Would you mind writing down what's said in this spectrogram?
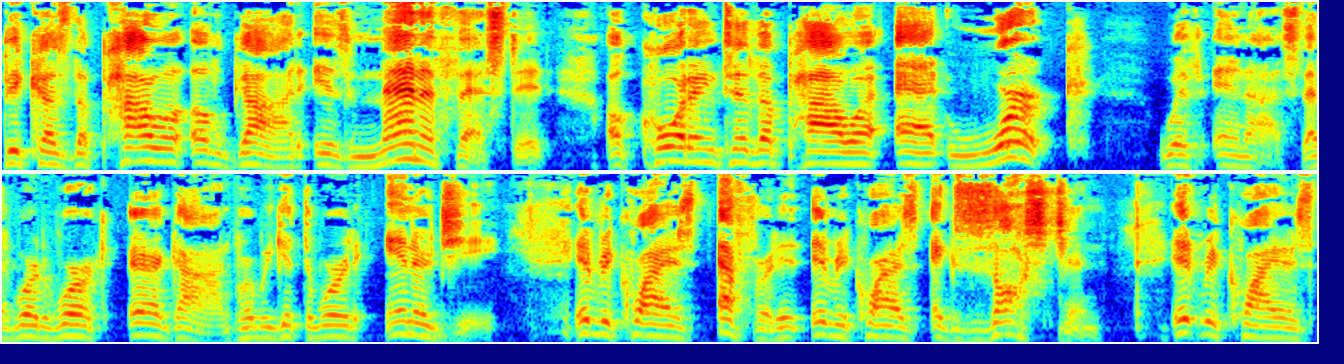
because the power of God is manifested according to the power at work within us. That word work, ergon, where we get the word energy. It requires effort. It, it requires exhaustion. It requires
